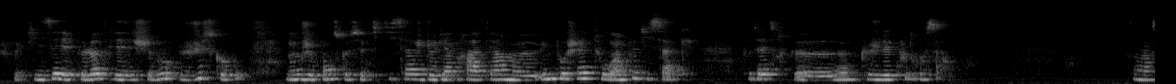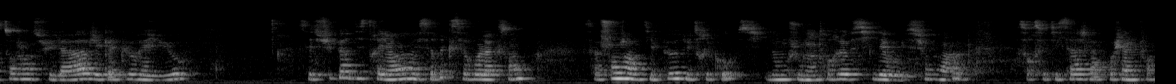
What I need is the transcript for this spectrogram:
je peux utiliser les pelotes et les écheveaux jusqu'au bout. Donc je pense que ce petit tissage deviendra à terme une pochette ou un petit sac. Peut-être que, je vais coudre ça. Pour l'instant j'en suis là, j'ai quelques rayures. C'est super distrayant et c'est vrai que c'est relaxant. Ça change un petit peu du tricot aussi. Donc je vous montrerai aussi l'évolution euh, sur ce tissage la prochaine fois.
